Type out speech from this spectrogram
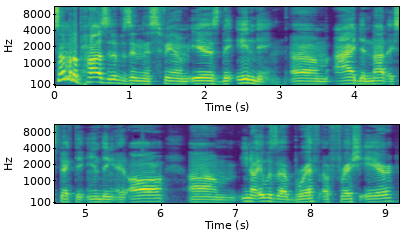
some of the positives in this film is the ending. Um, I did not expect the ending at all. Um, you know, it was a breath of fresh air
